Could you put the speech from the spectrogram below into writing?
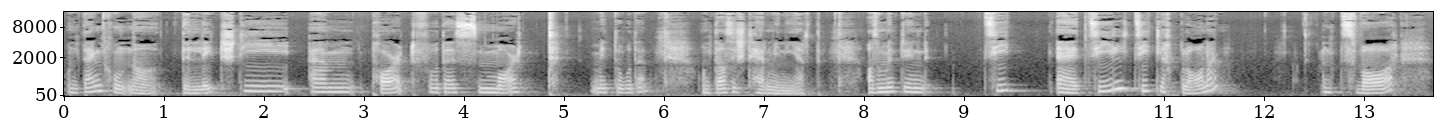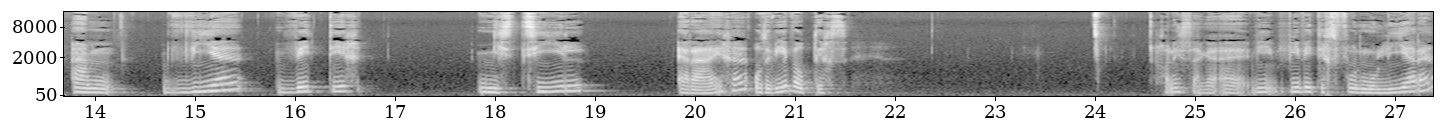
Und dann kommt noch der letzte ähm, Part von der Smart Methode und das ist terminiert. Also wir tun Zeit, äh, Ziel zeitlich planen. Und zwar ähm, wie will ich mein Ziel erreichen? Oder wie will ich es kann ich sagen, äh, wie, wie will ich es formulieren,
